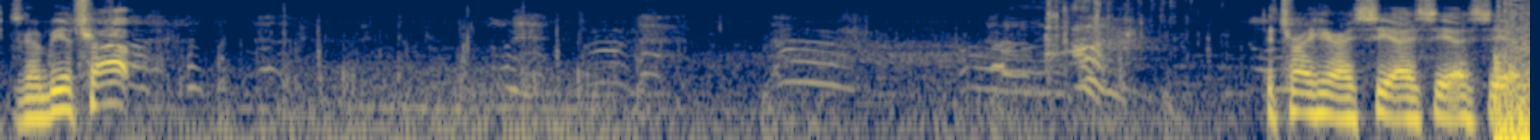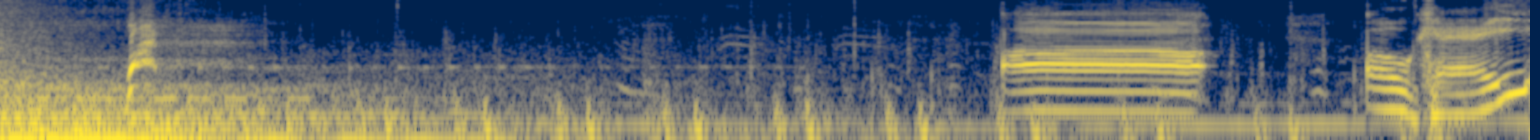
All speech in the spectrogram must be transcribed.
It's gonna be a trap. It's right here. I see it. I see it. I see it. What? Uh... Okay?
